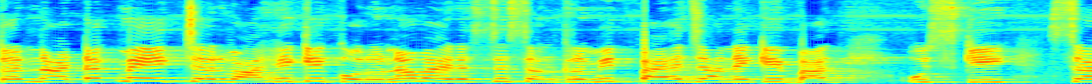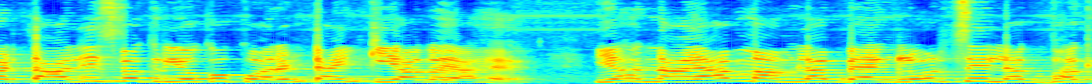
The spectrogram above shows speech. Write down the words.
कर्नाटक में एक चरवाहे के कोरोना वायरस से संक्रमित पाए जाने के बाद उसकी सड़तालीस बकरियों को क्वारंटाइन किया गया है। यह नायाब मामला बेंगलोर से लगभग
